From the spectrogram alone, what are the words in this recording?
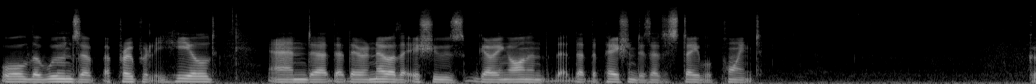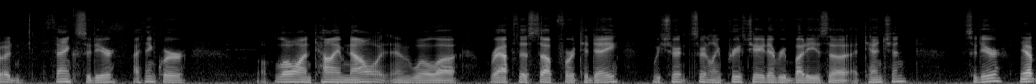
all the wounds are appropriately healed and uh, that there are no other issues going on and that, that the patient is at a stable point. Good. Thanks, Sudhir. I think we're low on time now, and we'll uh, wrap this up for today. We certainly appreciate everybody's uh, attention. Sudhir? Yep.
